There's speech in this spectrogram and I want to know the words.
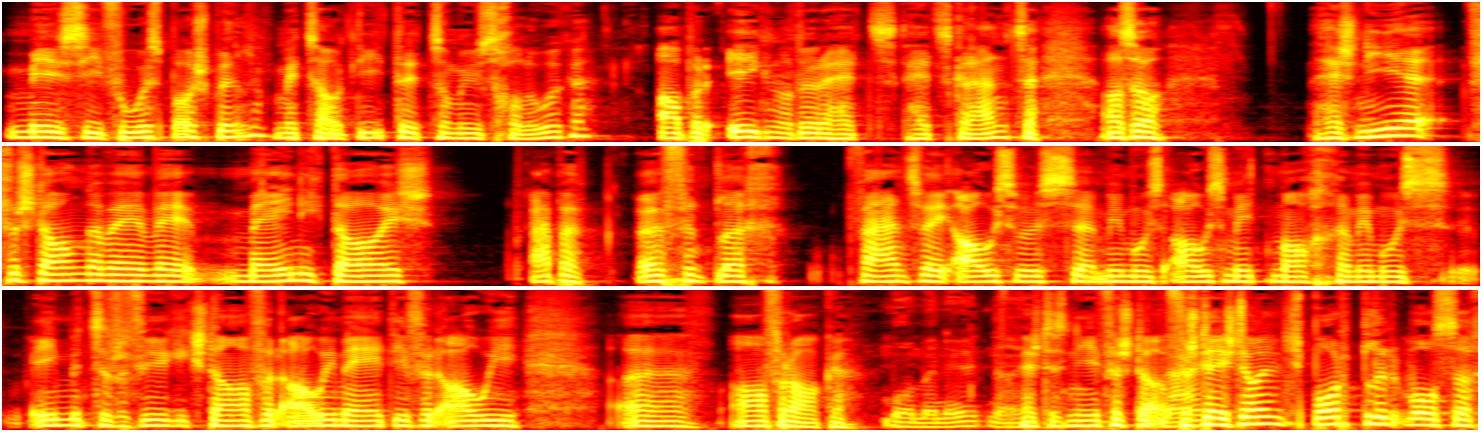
wir sind Fußballspieler, wir zahlen die Eintritt, um uns zu schauen. Aber irgendwo durch hat es Grenzen. Also, hast nie verstanden, wenn, wenn Meinung da ist, eben öffentlich, Fans wollen alles wissen, man muss alles mitmachen, man muss immer zur Verfügung stehen für alle Medien, für alle äh, Anfragen. Muss man nicht, nein. Hast du das nie verstanden? Verstehst du nicht Sportler, die sich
